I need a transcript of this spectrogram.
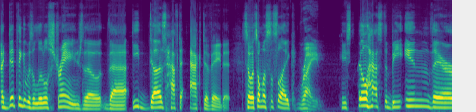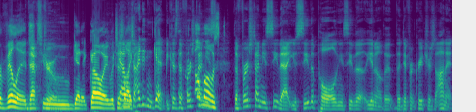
I did think it was a little strange though that he does have to activate it. So it's almost just like Right. He still has to be in their village That's to true. get it going, which is like which I didn't get because the first time Almost. You, the first time you see that, you see the pole and you see the you know the the different creatures on it,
